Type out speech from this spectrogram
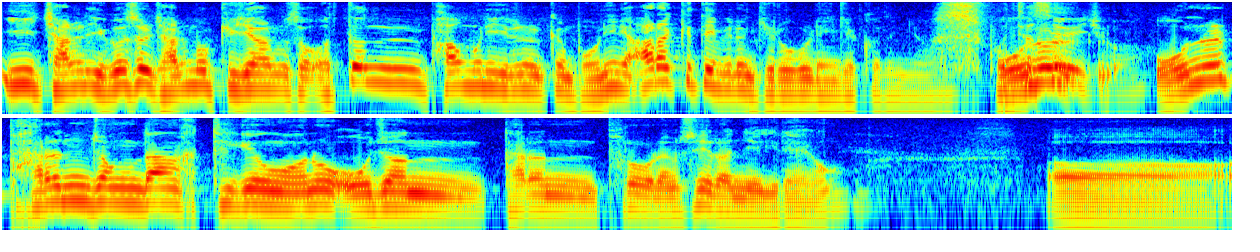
이 잘, 이것을 잘못 기재하면서 어떤 파문이 일어날 건 본인이 알았기 때문에 이런 기록을 남겼거든요. 오늘. 오늘 바른정당 하태경 의원은 오전 다른 프로그램에서 이런 얘기를 해요. 어,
